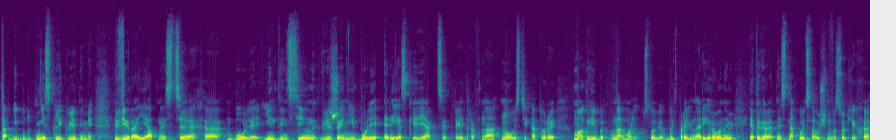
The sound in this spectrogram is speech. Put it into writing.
торги будут низколиквидными, вероятность э, более интенсивных движений и более резкой реакции трейдеров на новости, которые могли бы в нормальных условиях быть проигнорированными, эта вероятность находится в очень высоких э,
